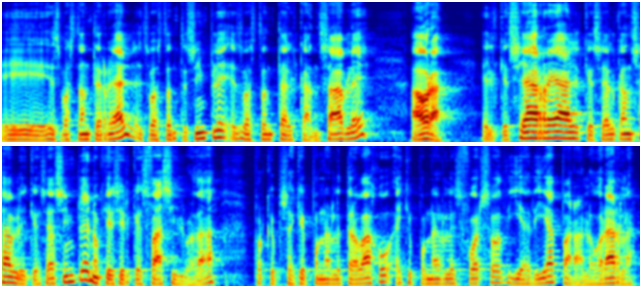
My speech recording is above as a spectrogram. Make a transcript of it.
Eh, es bastante real, es bastante simple, es bastante alcanzable. Ahora, el que sea real, que sea alcanzable y que sea simple no quiere decir que es fácil, ¿verdad? porque pues hay que ponerle trabajo, hay que ponerle esfuerzo día a día para lograrla.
